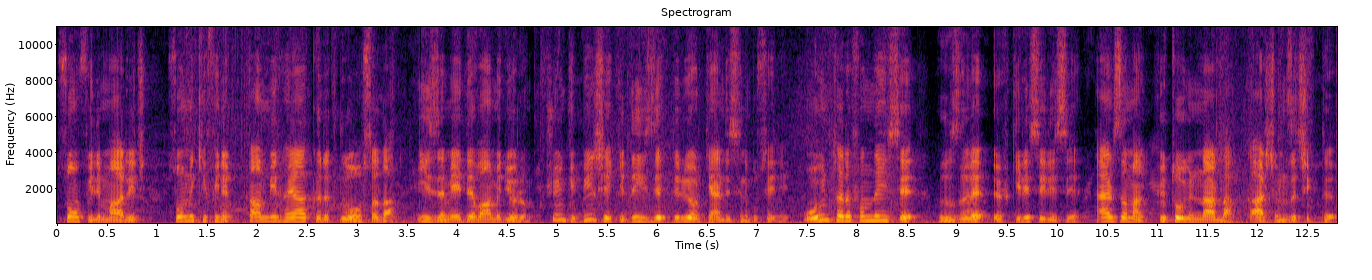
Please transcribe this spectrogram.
Son film hariç son iki film tam bir hayal kırıklığı olsa da izlemeye devam ediyorum. Çünkü bir şekilde izlettiriyor kendisini bu seri. Oyun tarafında ise Hızlı ve Öfkeli serisi her zaman kötü oyunlarla karşımıza çıktı.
